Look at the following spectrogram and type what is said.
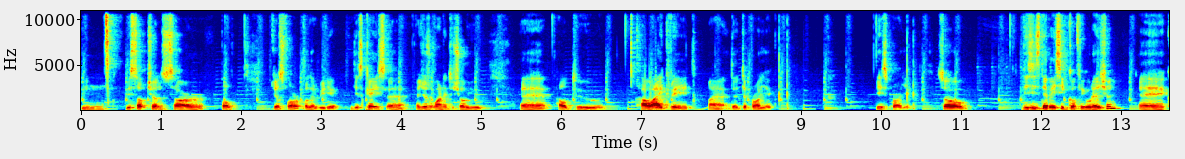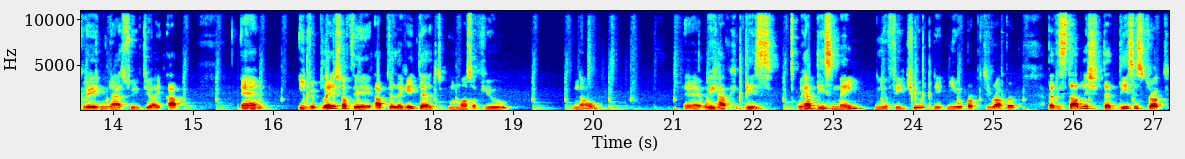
these options are, well, just for other video. In this case, uh, I just wanted to show you uh, how to, how I create my, the, the, project, this project. So this is the basic configuration, uh, creating a SwiftUI app. And in replace of the app delegate that most of you know, uh, we have this. We have this main new feature, new property wrapper that established that this struct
